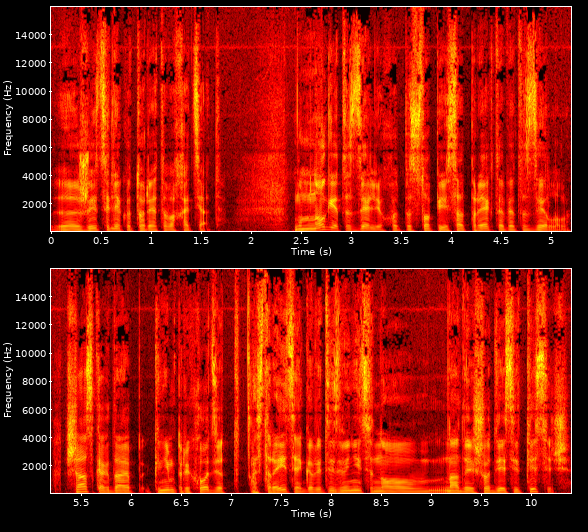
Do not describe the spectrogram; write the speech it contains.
э, жителей, которые этого хотят. Но ну, многие это сделали, хоть по 150 проектов это сделало. Сейчас, когда к ним приходят строители говорят, извините, но надо еще 10 тысяч,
